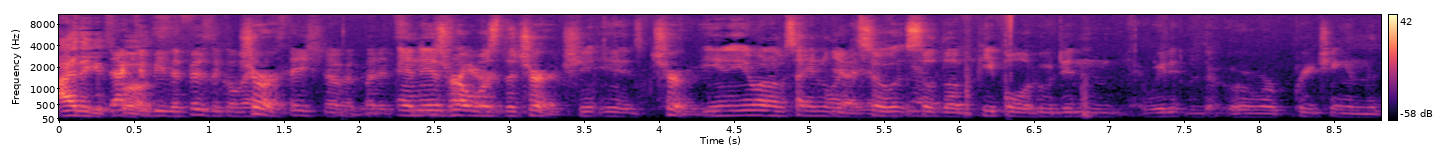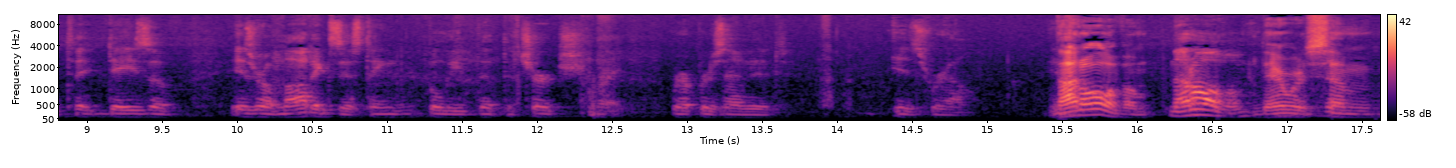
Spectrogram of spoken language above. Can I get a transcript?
I think it's that both. could be the physical Sure. manifestation of it, but it's And the Israel was the church. I- It's true. You you know what I'm saying? Like Yeah, yeah. so, so the people who didn't, we didn't, who were preaching in the t- days of Israel not existing, believed that the church Right. represented Israel. Not all of them. Not all of them. There were some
